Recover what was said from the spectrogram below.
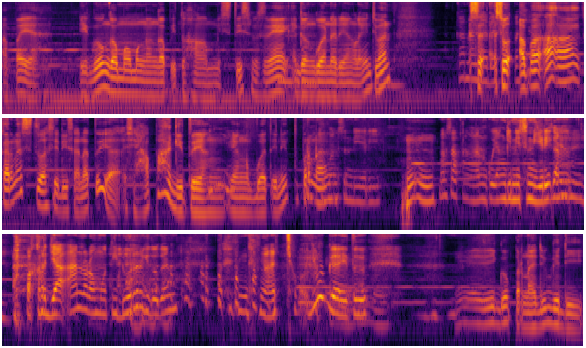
apa ya? Ya gue nggak mau menganggap itu hal mistis maksudnya gangguan dari yang lain cuman karena se- ada su- siapa-siapa, apa ah, ah, karena situasi di sana tuh ya siapa gitu yang Iya. yang ngebuat ini tuh pernah cuman sendiri Mm-mm. masa tanganku yang gini sendiri kan pekerjaan orang mau tidur gitu kan ngaco juga itu Iya, jadi gue pernah juga di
